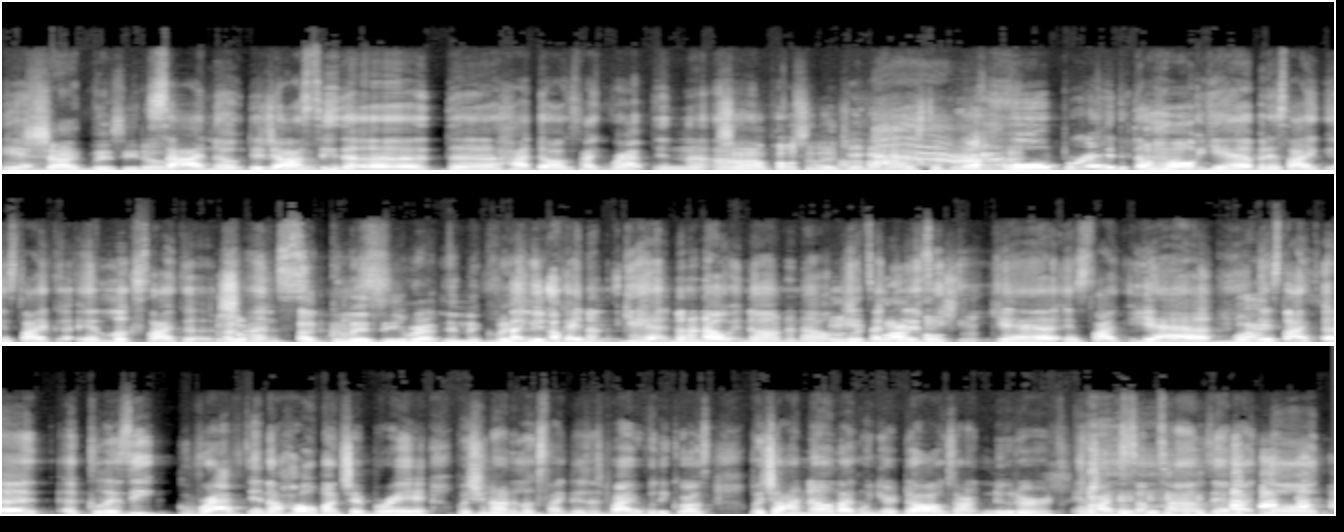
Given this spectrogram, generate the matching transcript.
Yeah. shy glizzy though. Side note: Did Is y'all that a- see the uh the hot dogs like wrapped in the um so I posted that joint on my Instagram. The whole bread. the Yeah. whole yeah, but it's like it's like it looks like a So- uns- a glizzy wrapped in the glizzy. Like, you- okay, no, yeah, no, no, no, no, no, no. It was a it's a, Glock glizzy. Yeah, it's like yeah, What? it's like a, a glizzy wrapped in a whole bunch of bread. But you know what it looks like? This is probably really gross. But y'all know, like when your dogs aren't neutered and like sometimes they're like little.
